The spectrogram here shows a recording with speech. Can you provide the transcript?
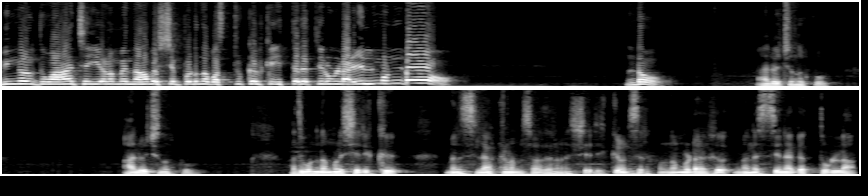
നിങ്ങൾ ദുവാ ചെയ്യണമെന്ന് ആവശ്യപ്പെടുന്ന വസ്തുക്കൾക്ക് ഇത്തരത്തിലുള്ള ഇൽമുണ്ടോ? ഉണ്ടോ? ആലോചിച്ച് നോക്കൂ. ആലോചിച്ച് നോക്കൂ. അതുകൊണ്ട് നമ്മൾ ശരിക്ക് മനസ്സിലാക്കണം സാധാരണ ശരിക്കും മനസ്സിലാക്കണം. നമ്മുടെ മനസ്സിനകത്തുള്ള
